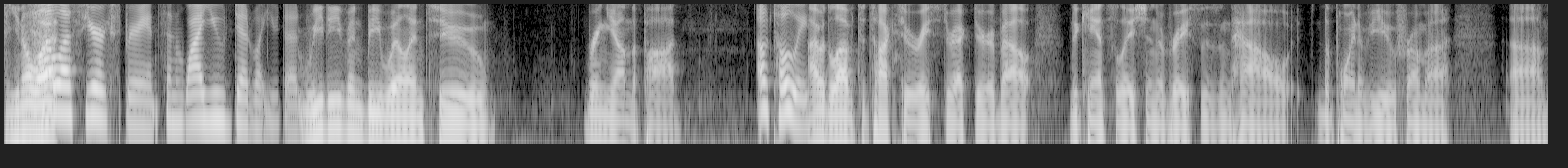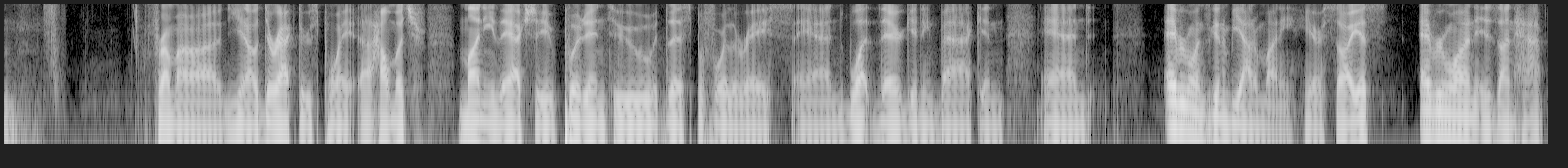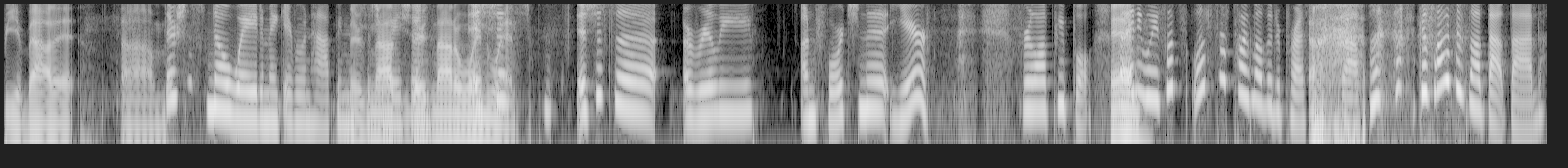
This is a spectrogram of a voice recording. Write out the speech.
You know Tell what? Tell us your experience and why you did what you did. We'd even be willing to bring you on the pod. Oh, totally. I would love to talk to a race director about the cancellation of races and how the point of view from a um, from a you know director's point, uh, how much money they actually have put into this before the race and what they're getting back and and everyone's going to be out of money here. So I guess everyone is unhappy about it. Um, there's just no way to make everyone happy in this there's not situation. there's not a It's win-win. just, it's just a a really unfortunate year for a lot of people. but anyways, let's let's stop talking about the depressing stuff because life is not that bad.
